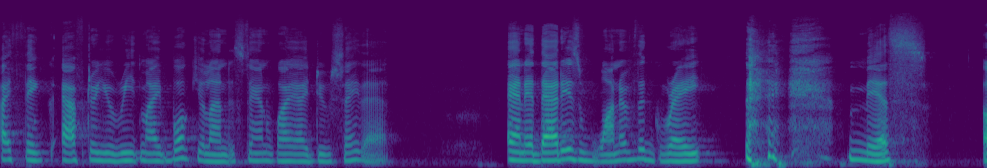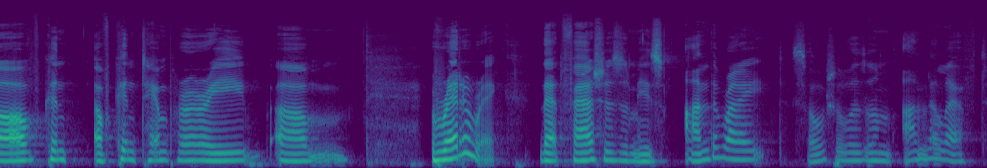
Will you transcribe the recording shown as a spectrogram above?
I think after you read my book, you'll understand why I do say that. And that is one of the great myths of, con- of contemporary um, rhetoric that fascism is on the right, socialism on the left.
